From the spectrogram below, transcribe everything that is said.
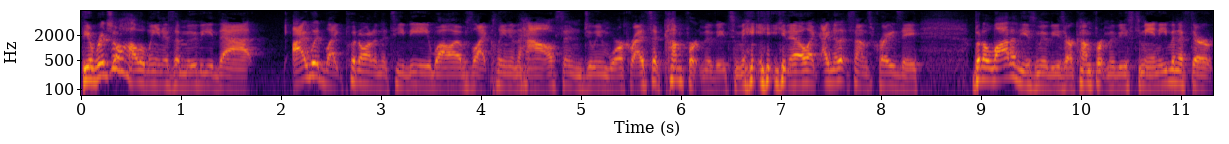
The original Halloween is a movie that I would like put on in the TV while I was like cleaning the house and doing work. Right? It's a comfort movie to me, you know. Like I know that sounds crazy, but a lot of these movies are comfort movies to me. And even if they're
